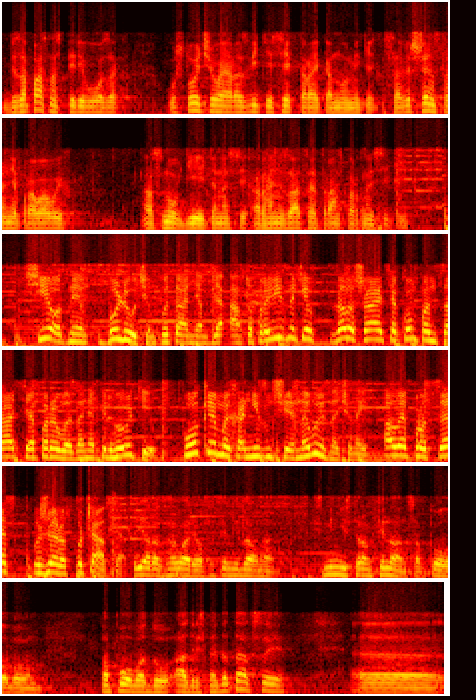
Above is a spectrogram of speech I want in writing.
безопасность перевозок, устойчивое развитие сектора экономики, совершенствование правовых основ деятельности, организация транспортной сети. Ще одним болючим питанням для автоперевізників залишається компенсація перевезення пільговиків. Поки механізм ще не визначений, але процес вже розпочався. Я разговаривал совсем недавно с министром финансов Колобовым по поводу адресной дотации. Э,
